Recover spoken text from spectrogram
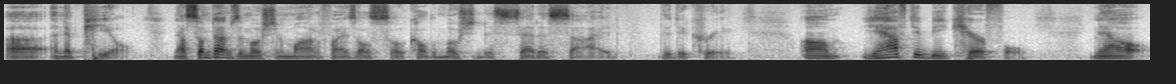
uh, an appeal. Now, sometimes the motion to modify is also called a motion to set aside the decree. Um, you have to be careful. Now,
